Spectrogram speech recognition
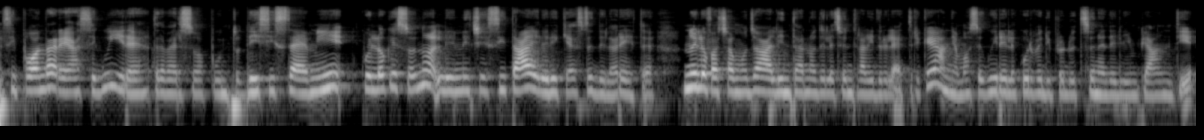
si può andare a seguire attraverso appunto dei sistemi quello che sono le necessità e le richieste della rete. Noi lo facciamo già all'interno delle centrali idroelettriche, andiamo a seguire le curve di produzione degli impianti,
